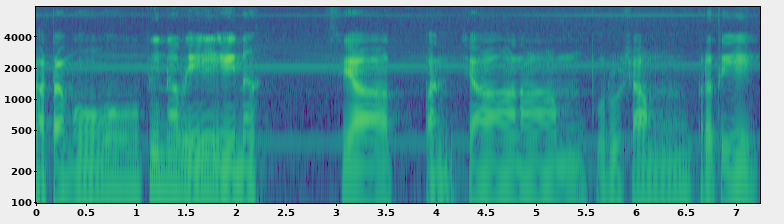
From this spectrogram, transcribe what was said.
कथमोऽपि नवेन स्यात् पञ्चानां पुरुषं प्रति।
